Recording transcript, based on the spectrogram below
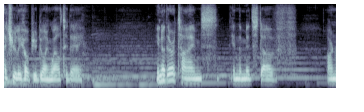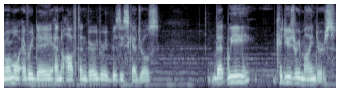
I truly hope you're doing well today. You know, there are times in the midst of our normal, everyday, and often very, very busy schedules that we could use reminders.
